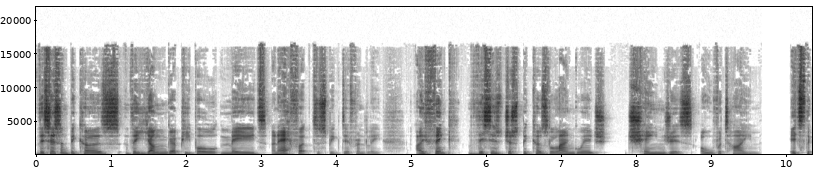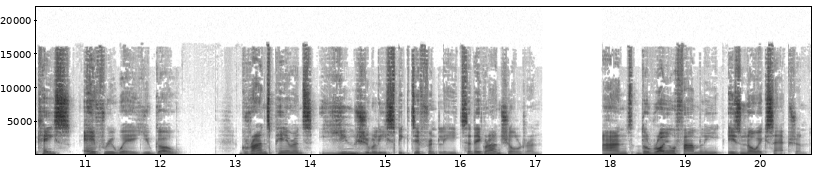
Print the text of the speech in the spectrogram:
This isn't because the younger people made an effort to speak differently. I think this is just because language changes over time. It's the case everywhere you go. grandparents usually speak differently to their grandchildren. And the royal family is no exception.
